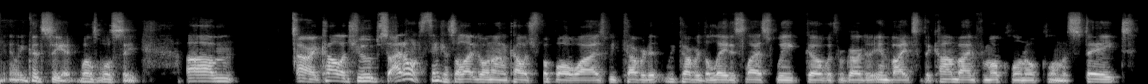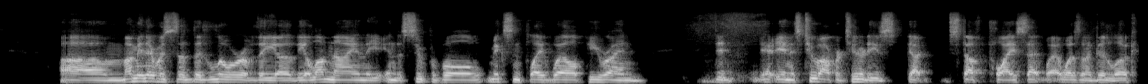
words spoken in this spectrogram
Yeah, we could see it. We'll we'll see. Um, all right, college hoops. I don't think there's a lot going on in college football wise. We covered it. We covered the latest last week uh, with regard to invites to the combine from Oklahoma, Oklahoma State. Um, I mean, there was the, the lure of the uh, the alumni in the in the Super Bowl. Mixon played well. Perine did in his two opportunities got stuffed twice. That wasn't a good look.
